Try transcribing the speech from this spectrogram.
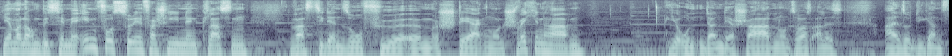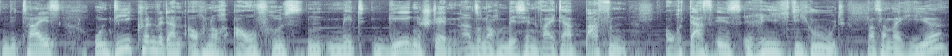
Hier haben wir noch ein bisschen mehr Infos zu den verschiedenen Klassen, was die denn so für ähm, Stärken und Schwächen haben. Hier unten dann der Schaden und sowas alles. Also die ganzen Details. Und die können wir dann auch noch aufrüsten mit Gegenständen. Also noch ein bisschen weiter buffen. Auch das ist richtig gut. Was haben wir hier?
